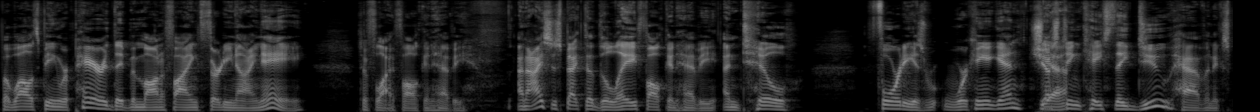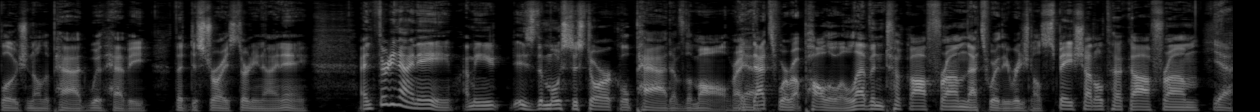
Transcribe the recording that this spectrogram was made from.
but while it's being repaired, they've been modifying 39A to fly Falcon Heavy. And I suspect they'll delay Falcon Heavy until 40 is working again, just Yeah. in case they do have an explosion on the pad with Heavy that destroys 39A. And 39A, I mean, is the most historical pad of them all, right? Yeah. That's where Apollo 11 took off from. That's where the original space shuttle took off from. Yeah.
